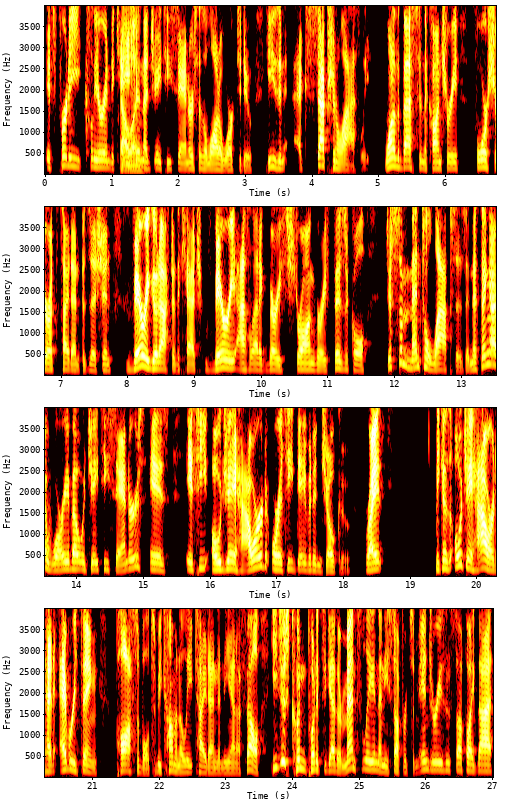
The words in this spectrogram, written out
it's pretty clear indication that JT Sanders has a lot of work to do. He's an exceptional athlete, one of the best in the country for sure at the tight end position. Very good after the catch, very athletic, very strong, very physical. Just some mental lapses. And the thing I worry about with JT Sanders is is he OJ Howard or is he David and Njoku, right? Because OJ Howard had everything possible to become an elite tight end in the NFL. He just couldn't put it together mentally, and then he suffered some injuries and stuff like that.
